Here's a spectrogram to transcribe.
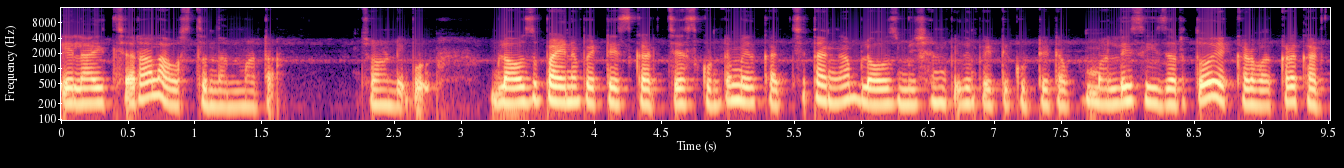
ఎలా ఇచ్చారో అలా వస్తుందన్నమాట. చూడండి ఇప్పుడు బ్లౌజ్ పైన పెట్టేసి కట్ చేసుకుంటే మీరు ఖచ్చితంగా బ్లౌజ్ మిషన్ మీద పెట్టి కుట్టేటప్పుడు మళ్ళీ సీజర్తో ఎక్కడక్కడ కట్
